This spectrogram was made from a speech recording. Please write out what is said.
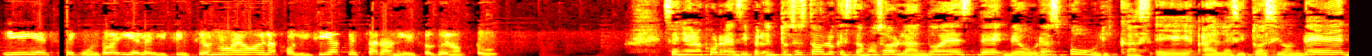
y el segundo y el edificio nuevo de la policía que estarán listos en octubre. Señora Correa, sí, pero entonces todo lo que estamos hablando es de, obras públicas. Eh, a la situación de,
